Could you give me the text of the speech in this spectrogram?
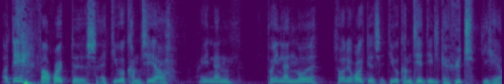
Og det var rygtedes, at de var kommet til at, en eller anden, på en eller anden måde, så var det rygtedes, at de var kommet til at dele kahyt, de her.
